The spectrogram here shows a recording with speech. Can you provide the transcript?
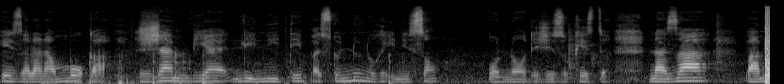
ezala na mboka. J'aime bien l'unité parce que nous nous réunissons au nom de jésus-christ. Naza parmi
